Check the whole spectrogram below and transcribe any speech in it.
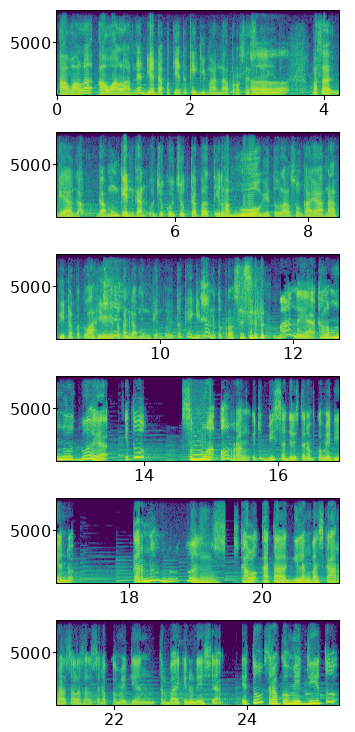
awalnya awalannya dia dapetnya itu kayak gimana prosesnya gitu. Eh, Masa Hmm. ya nggak nggak mungkin kan ujuk-ujuk dapat ilham wow gitu langsung kayak nabi dapat wahyu gitu kan nggak mungkin tuh. Itu kayak gimana tuh prosesnya? gimana ya kalau menurut gue ya itu semua orang itu bisa jadi stand up comedian dok karena menurut gue s- kalau kata Gilang Baskara salah satu stand up comedian terbaik Indonesia itu stand up comedy itu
